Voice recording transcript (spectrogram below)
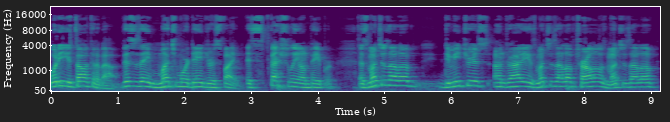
what are you talking about? This is a much more dangerous fight, especially on paper. As much as I love Demetrius Andrade, as much as I love Charlo, as much as I love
